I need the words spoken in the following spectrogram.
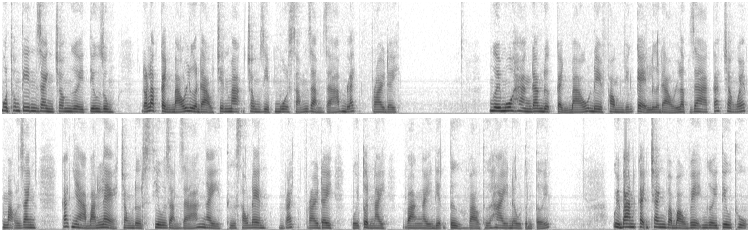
Một thông tin dành cho người tiêu dùng, đó là cảnh báo lừa đảo trên mạng trong dịp mua sắm giảm giá Black Friday. Người mua hàng đang được cảnh báo đề phòng những kẻ lừa đảo lập ra các trang web mạo danh các nhà bán lẻ trong đợt siêu giảm giá ngày thứ sáu đen Black Friday cuối tuần này và ngày điện tử vào thứ hai đầu tuần tới. Ủy ban Cạnh tranh và Bảo vệ người tiêu thụ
